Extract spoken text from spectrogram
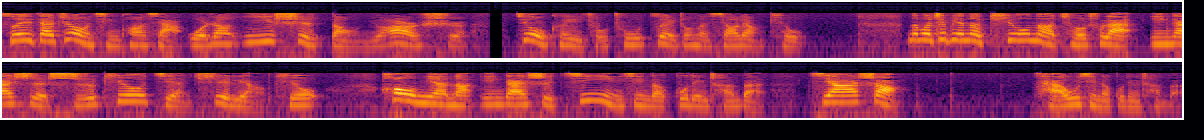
所以在这种情况下，我让一式等于二式，就可以求出最终的销量 Q。那么这边的 Q 呢，求出来应该是十 Q 减去两 Q，后面呢应该是经营性的固定成本加上财务性的固定成本。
